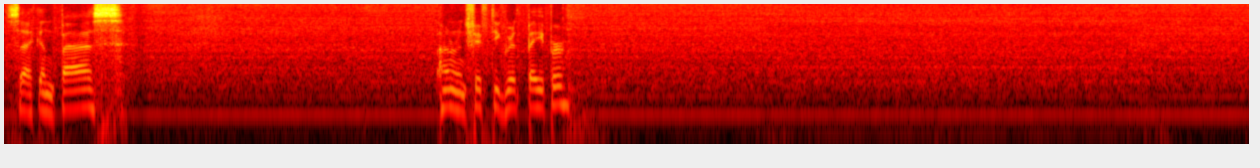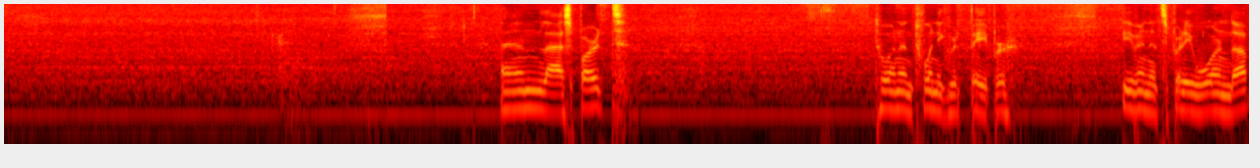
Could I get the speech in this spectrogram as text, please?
Second pass, 150 grit paper. And last part, 220 grit paper even it's pretty worn up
